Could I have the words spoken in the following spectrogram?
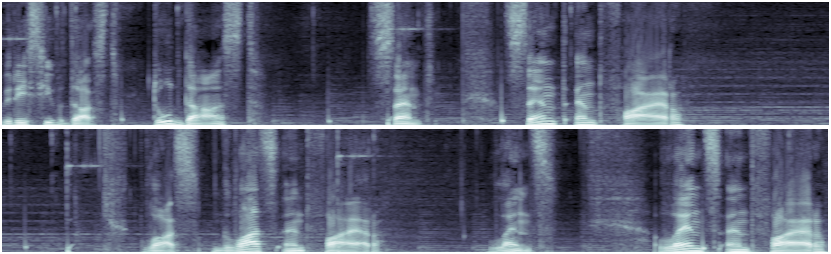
We receive dust. To dust, sand. Sand and fire. Glass. Glass and fire. Lens. Lens and fire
